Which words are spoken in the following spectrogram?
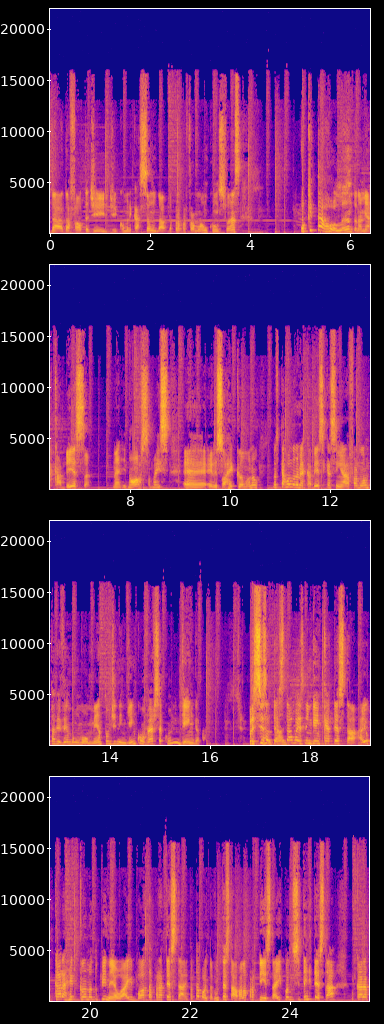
da, da falta de, de comunicação da, da própria Fórmula 1 com os fãs. O que está rolando na minha cabeça né? E nossa, mas é, eles só reclamam. Não, mas tá rolando na minha cabeça que assim, a Fórmula 1 tá vivendo um momento onde ninguém conversa com ninguém, galera. Precisa é testar, mas ninguém quer testar. Aí o cara reclama do pneu, aí bota para testar. Então tá bom, então vamos testar, vai lá pra pista. Aí quando se tem que testar, o cara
